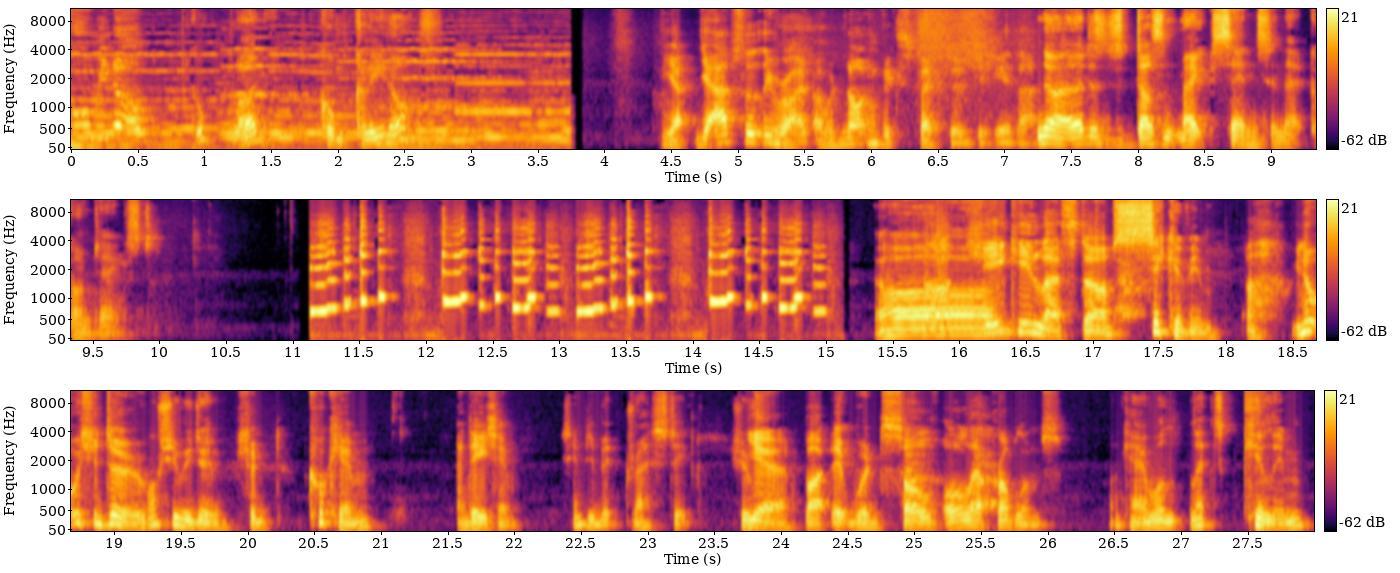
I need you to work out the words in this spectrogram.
Oh, me no. Come, blimey. Come clean off. Yeah, you're absolutely right. I would not have expected to hear that. No, that just doesn't make sense in that context. Oh, Cheeky Lester. I'm sick of him. You know what we should do? What should we do? should cook him and eat him. Seems a bit drastic. Should Yeah, but it would solve all our problems. Okay. Well, let's kill him,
